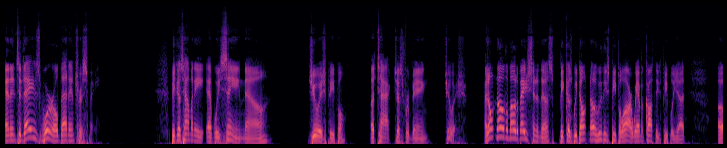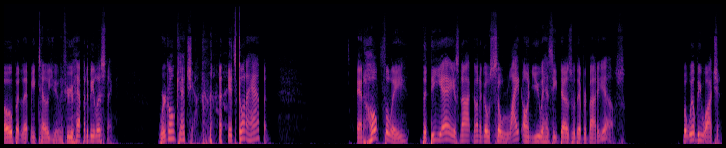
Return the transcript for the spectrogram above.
And in today's world, that interests me. Because how many have we seen now, Jewish people, attacked just for being Jewish? I don't know the motivation in this because we don't know who these people are. We haven't caught these people yet. Oh, but let me tell you, if you happen to be listening, we're going to catch you. it's going to happen. And hopefully, the DA is not going to go so light on you as he does with everybody else. But we'll be watching.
